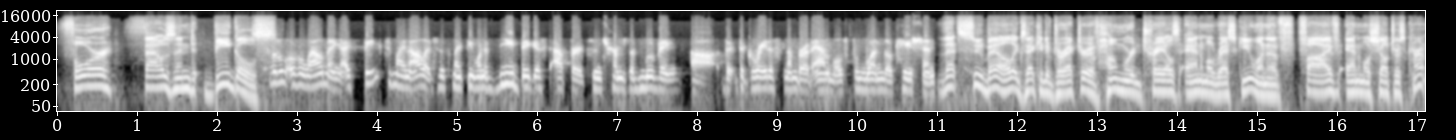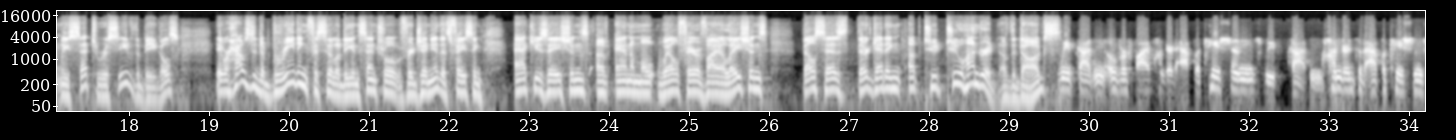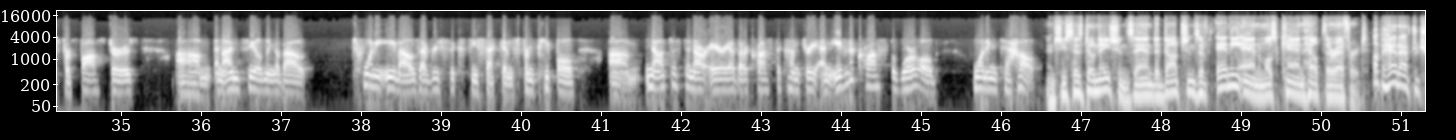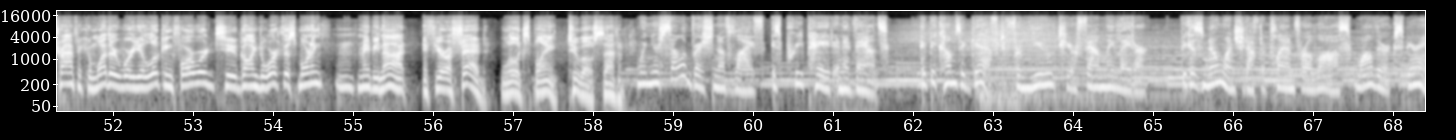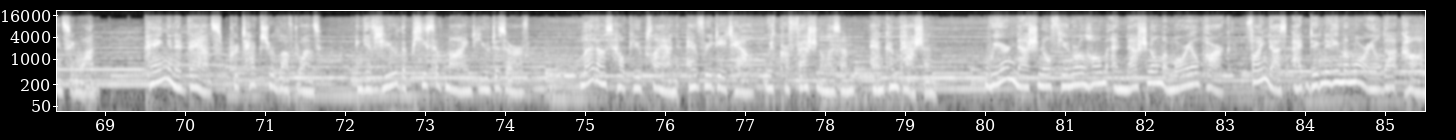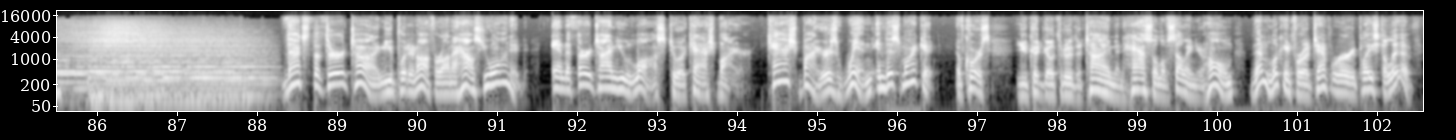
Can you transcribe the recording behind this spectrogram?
four thousand beagles. A little overwhelming. I think, to my knowledge, this might be one of the biggest efforts in terms of moving uh, the, the, greatest number of animals from one location. That's Sue Bell, executive director of Homeward Trails Animal Rescue, one of five animal shelters currently set to receive the beagles. They were housed at a breeding facility in central Virginia that's facing accusations of animal welfare violations. Bell says they're getting up to 200 of the dogs. We've gotten over 500 applications. We've gotten hundreds of applications for fosters. Um, and I'm fielding about 20 emails every 60 seconds from people, um, not just in our area, but across the country and even across the world wanting to help. And she says donations and adoptions of any animals can help their effort. Up ahead after traffic and weather, were you looking forward to going to work this morning? Mm, maybe not. If you're a Fed, we'll explain. 207. When your celebration of life is prepaid in advance, it becomes a gift from you to your family later. Because no one should have to plan for a loss while they're experiencing one. Paying in advance protects your loved ones and gives you the peace of mind you deserve. Let us help you plan every detail with professionalism and compassion. We're National Funeral Home and National Memorial Park. Find us at dignitymemorial.com. That's the third time you put an offer on a house you wanted, and a third time you lost to a cash buyer. Cash buyers win in this market. Of course, you could go through the time and hassle of selling your home, then looking for a temporary place to live.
